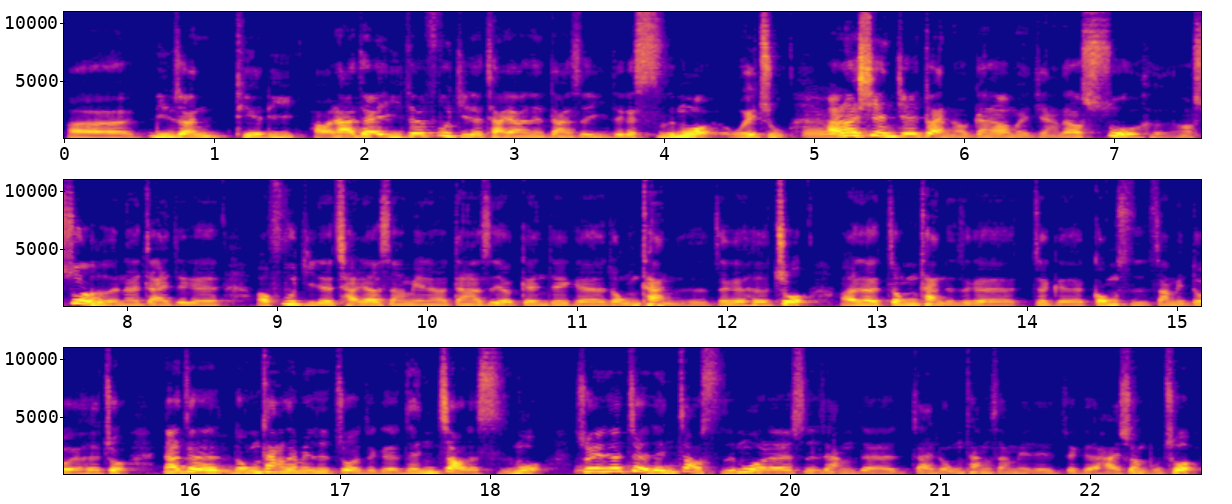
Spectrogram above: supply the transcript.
呃，磷酸铁锂，好，那在以这负极的材料呢，但是以这个石墨为主。好，那现阶段哦，刚刚我们讲到硕和啊，硕和呢，在这个呃负极的材料上面呢，当然是有跟这个融碳的这个合作啊，在中碳的这个这个公司上面都有合作。那这融碳上面是做这个人造的石墨，所以呢，这人造石墨呢，事实上在在融碳上面的这个还算不错。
